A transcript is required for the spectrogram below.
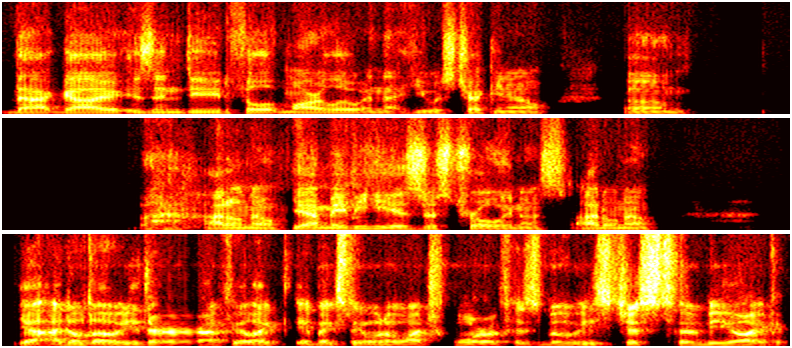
that guy is indeed Philip Marlowe and that he was checking out. Um, I don't know. Yeah, maybe he is just trolling us. I don't know. Yeah, I don't know either. I feel like it makes me want to watch more of his movies just to be like,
